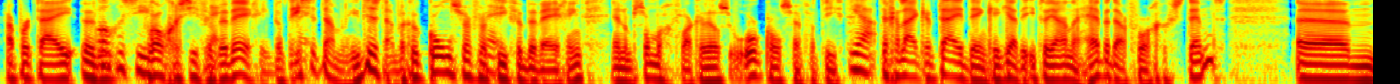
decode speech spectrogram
haar partij een Progressief. progressieve Nee. beweging. Dat is het namelijk niet. Het is namelijk een conservatieve beweging. En op sommige vlakken zelfs oorconservatief. Ja. Tegelijkertijd denk ik, ja, de Italianen hebben daarvoor gestemd. Ehm,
